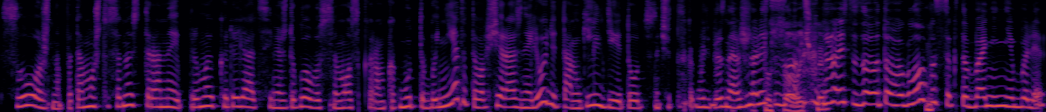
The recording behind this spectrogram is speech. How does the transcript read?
Сложно, потому что, с одной стороны, прямой корреляции между Глобусом и Оскаром как будто бы нет, это вообще разные люди, там гильдии, тут, значит, как бы теперь знаем, журналисты, журналисты Золотого Глобуса, кто бы они ни были.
